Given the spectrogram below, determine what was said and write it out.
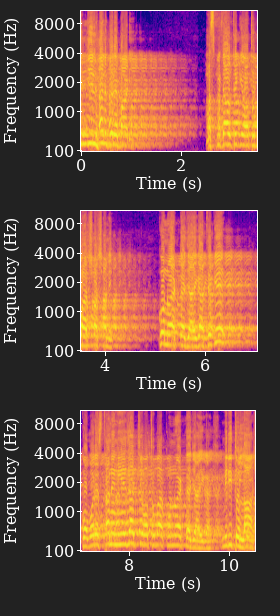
ইঞ্জিল ভ্যান করে বাড়ি। হসপিটাল থেকে অথবা শ্মশানে। কোনো একটা জায়গা থেকে কবরস্থানে নিয়ে যাচ্ছে অথবা কোনো একটা জায়গা মৃত লাশ।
